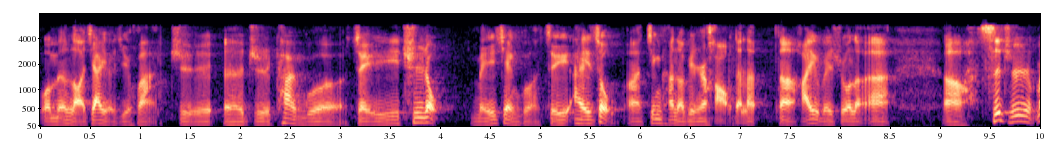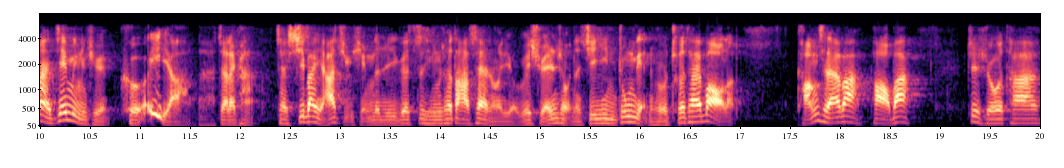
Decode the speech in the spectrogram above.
我们老家有句话，只呃只看过贼吃肉。没见过贼挨揍啊，净看到别人好的了啊！还有位说了啊啊，辞职卖煎饼去可以呀！再来看，在西班牙举行的这一个自行车大赛上，有位选手呢接近终点的时候车胎爆了，扛起来吧，跑吧。这时候他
